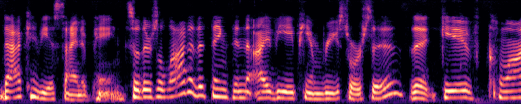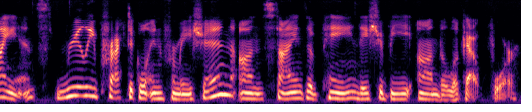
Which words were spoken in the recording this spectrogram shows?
That can be a sign of pain. So there's a lot of the things in the IVAPM resources that give clients really practical information on signs of pain they should be on the lookout for.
